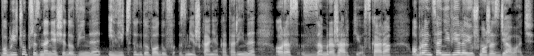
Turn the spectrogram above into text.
W obliczu przyznania się do winy i licznych dowodów z mieszkania Katariny oraz z zamrażarki Oskara, obrońca niewiele już może zdziałać.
